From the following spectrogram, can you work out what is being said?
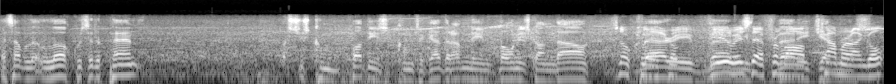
Let's have a little look. Was it a pen? Let's just come. Bodies come together, haven't they? And Bony's gone down. There's no clear Very, very, view, is there, from our very camera angle?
